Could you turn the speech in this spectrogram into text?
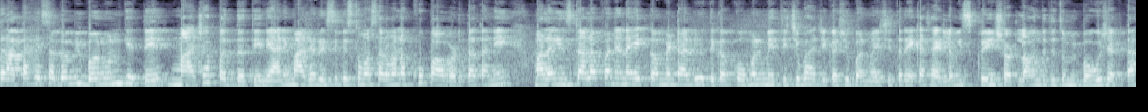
तर आता हे सगळं मी बनवून घेते माझ्या पद्धतीने आणि माझ्या रेसिपीज तुम्हाला सर्वांना खूप आवडतात आणि मला इन्स्टाला पण आहे ना एक कमेंट आली होती का कोमल मेथीची भाजी कशी बनवायची? तर एका साईडला मी स्क्रीनशॉट लावून देते तुम्ही बघू शकता.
